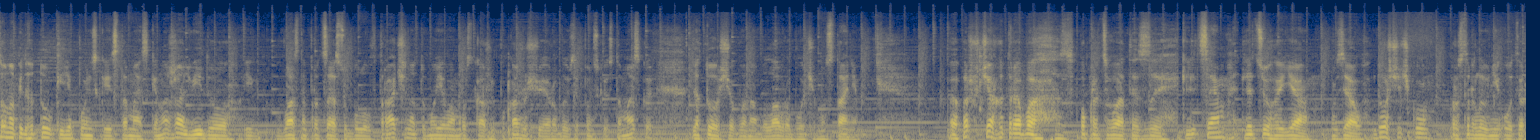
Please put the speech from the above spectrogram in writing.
Стосовно підготовки японської стамески, на жаль, відео і власне процесу було втрачено, тому я вам розкажу і покажу, що я робив з японською стамескою для того, щоб вона була в робочому стані. Е, В першу чергу треба попрацювати з кільцем. Для цього я взяв дощечку, прострелив ній отвір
